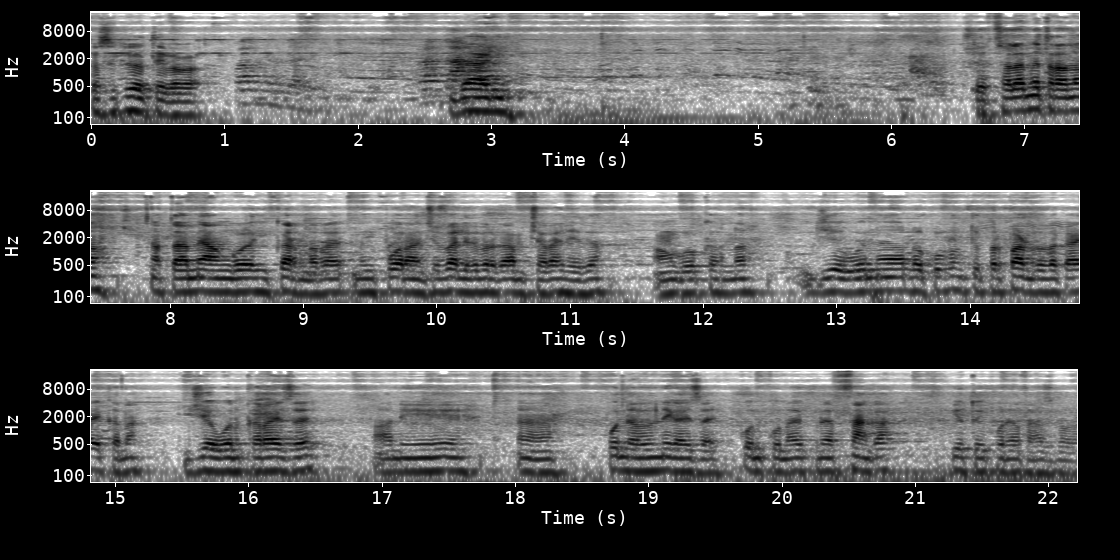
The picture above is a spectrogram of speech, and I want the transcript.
कसं खेळते बघा. गाडी. तर चला मित्रांनो आता आम्ही आंघोळ ही करणार आहे. म्हणजे पोरांचे झाले बरं का आमच्या राहिले तर आंघोळ करणार. जेवण नको म्हणतो पर पांढरा काय ऐका ना जेवण करायचं आहे आणि पुण्याला निघायचं आहे कोण कोण आहे पुण्यात सांगा. येतोय पुण्यात आज बघा.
